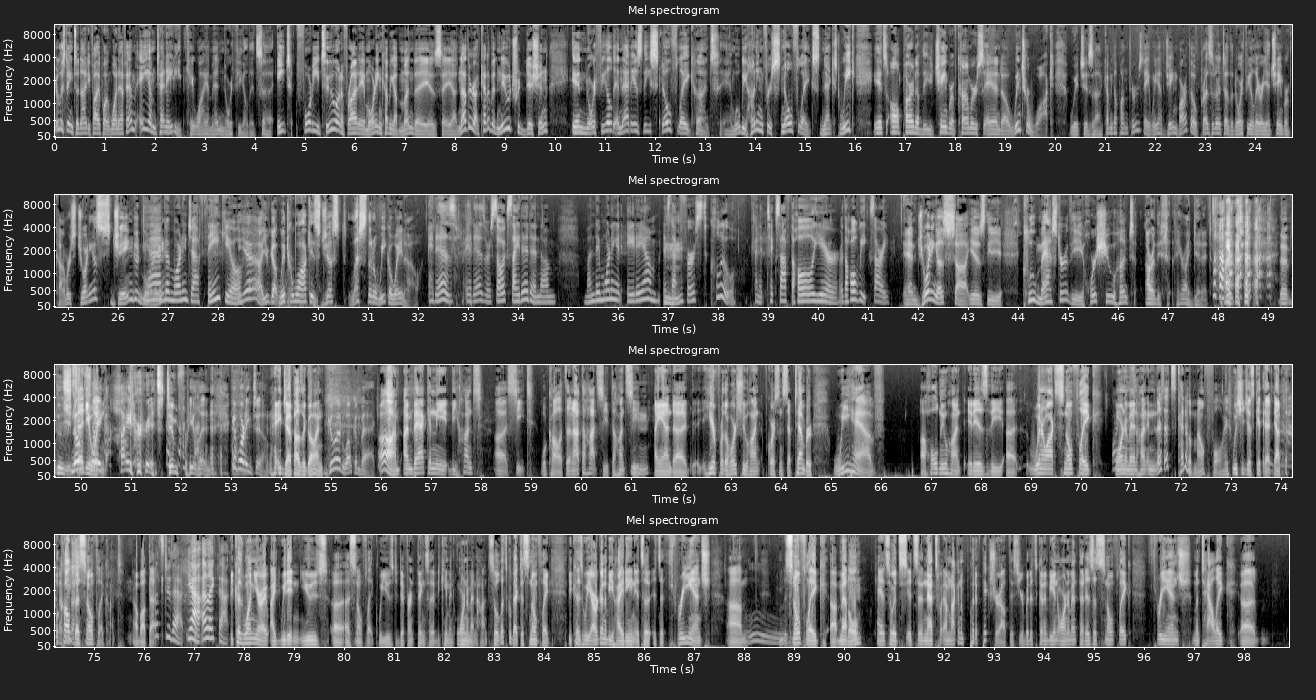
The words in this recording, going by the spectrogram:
You're listening to 95.1 FM, AM 1080, KYMN Northfield. It's uh, 842 on a Friday morning. Coming up Monday is a, another a kind of a new tradition in Northfield, and that is the snowflake hunt. And we'll be hunting for snowflakes next week. It's all part of the Chamber of Commerce and uh, Winter Walk, which is uh, coming up on Thursday. We have Jane Bartho, president of the Northfield Area Chamber of Commerce, joining us. Jane, good morning. Yeah, good morning, Jeff. Thank you. Yeah, you've got Winter Walk is just less than a week away now. It is. It is. We're so excited. And um, Monday morning at 8 a.m. is Mm-hmm. that first clue. Kind of ticks off the whole year, or the whole week, sorry. And joining us uh, is the clue master, the horseshoe hunt. Or the, there, I did it. I- the the you snowflake wouldn't. hider. It's Tim Freeland. Good morning, Tim. Hey Jeff, how's it going? Good. Welcome back. Oh, I'm I'm back in the the hunt uh, seat. We'll call it the not the hot seat, the hunt seat. Mm-hmm. And uh, here for the horseshoe hunt, of course, in September, we have a whole new hunt. It is the uh, Winterwalk Snowflake Ornament Hunt, and that's kind of a mouthful. We should just get that down. We'll call it the Snowflake Hunt. How about that? Let's do that. Yeah, I like that. because one year I, I, we didn't use uh, a snowflake. We used a different thing, so that became an ornament hunt. So let's go back to snowflake because we are going to be hiding. It's a it's a three inch um, snowflake uh, metal. Okay. And so it's it's and that's what, I'm not going to put a picture out this year, but it's going to be an ornament that is a snowflake, three inch metallic uh,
